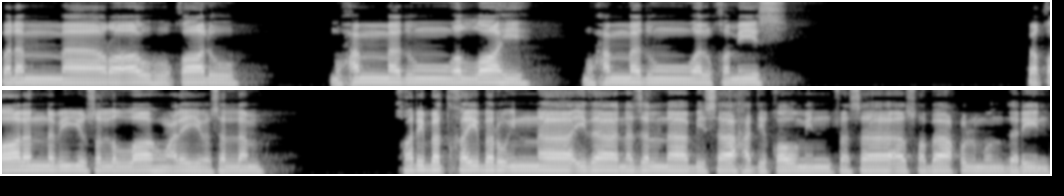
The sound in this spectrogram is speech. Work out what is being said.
فلما رأوه قالوا، محمد والله، محمد والخميس. فقال النبي صلى الله عليه وسلم، خربت خيبر، إنا إذا نزلنا بساحة قوم فساء صباح المنذرين.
